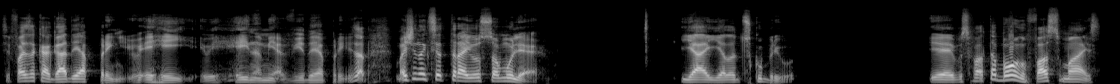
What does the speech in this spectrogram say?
Você faz a cagada e aprende. Eu errei. Eu errei na minha vida e aprendi. Sabe? Imagina que você traiu sua mulher. E aí ela descobriu. E aí você fala, tá bom, não faço mais.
